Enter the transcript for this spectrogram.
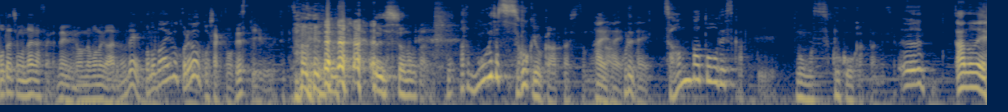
大立ちも長さがねいろんなものがあるのでこの場合はこれは五尺刀ですっていう 説明と一緒のことなんですねあともう一つすごくよくあった質問が、はいはいこれ、はい残馬刀ですかっていうのもすごく多かったんですよ。うんあのね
